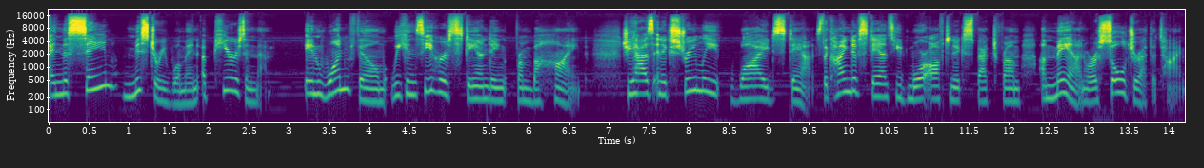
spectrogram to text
and the same mystery woman appears in them. In one film, we can see her standing from behind. She has an extremely wide stance, the kind of stance you'd more often expect from a man or a soldier at the time.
